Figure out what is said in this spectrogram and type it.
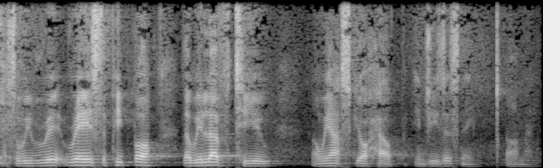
And so we raise the people that we love to you and we ask your help in Jesus' name. Amen.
